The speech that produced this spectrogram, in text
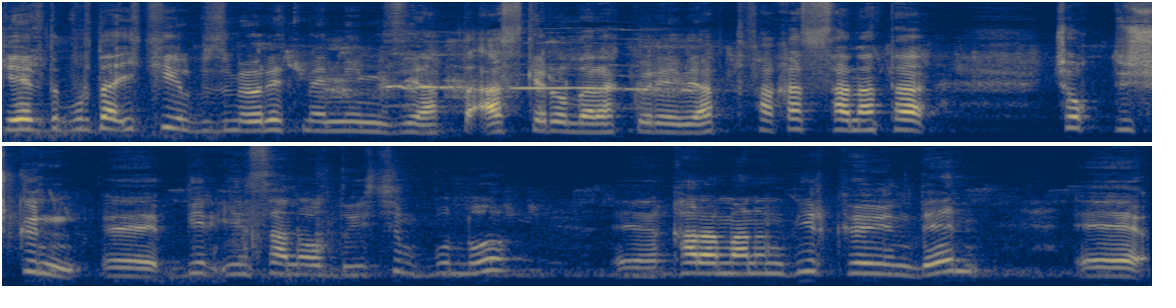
geldi. Burada iki yıl bizim öğretmenliğimizi yaptı. Asker olarak görev yaptı. Fakat sanata çok düşkün e, bir insan olduğu için bunu e, Karaman'ın bir köyünden e,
